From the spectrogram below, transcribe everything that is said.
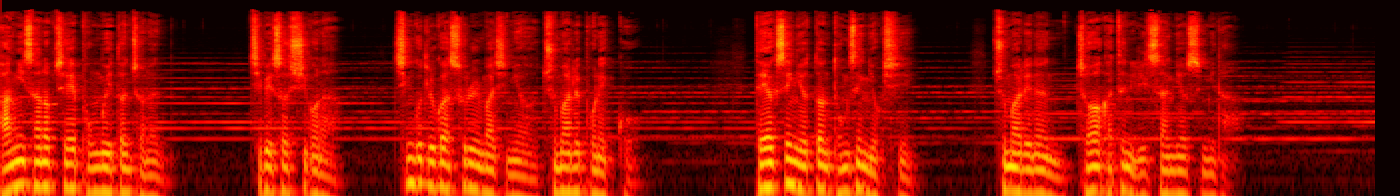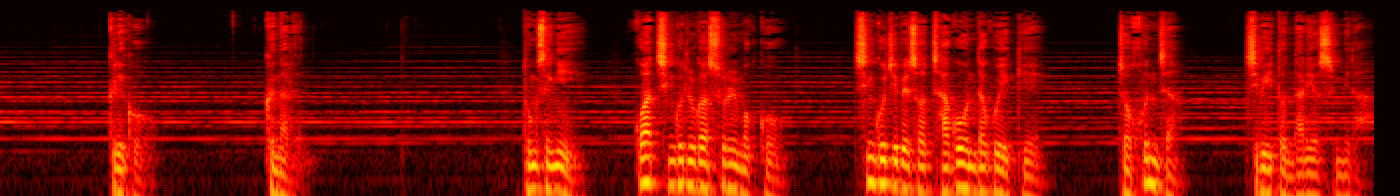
방위산업체에 복무했던 저는 집에서 쉬거나 친구들과 술을 마시며 주말을 보냈고 대학생이었던 동생 역시 주말에는 저와 같은 일상이었습니다. 그리고 그날은 동생이 과 친구들과 술을 먹고 친구 집에서 자고 온다고 했기에 저 혼자 집에 있던 날이었습니다.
